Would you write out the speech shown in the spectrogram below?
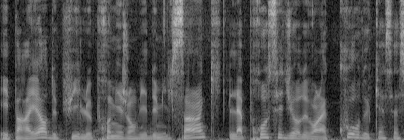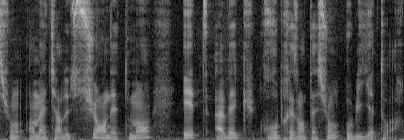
Et par ailleurs, depuis le 1er janvier 2005, la procédure devant la Cour de cassation en matière de surendettement est avec représentation obligatoire.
